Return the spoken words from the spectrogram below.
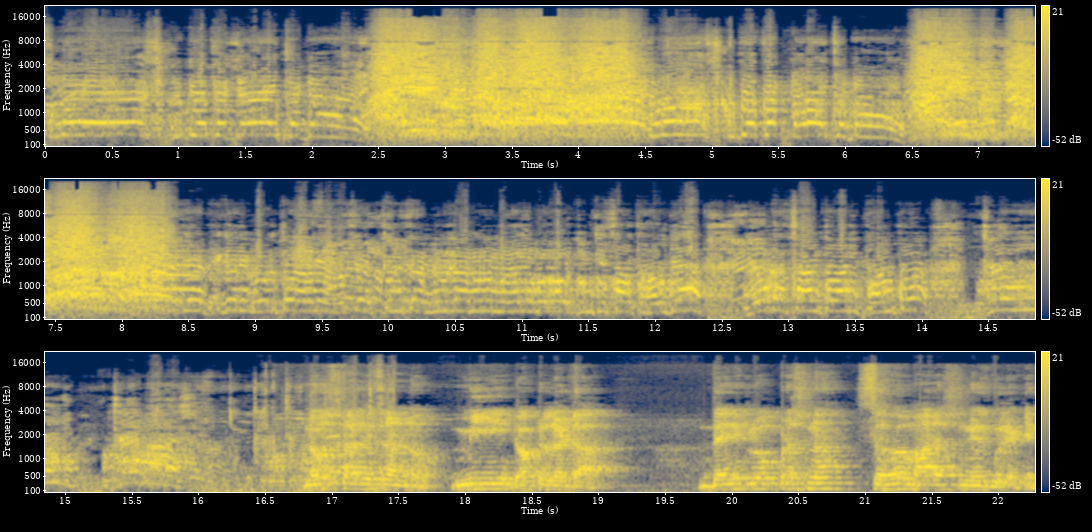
सुरेश कुठेचं करायचं काय सुरेश कुठेचं करायचं काय या ठिकाणी बोलतो आणि आपल्या तुमचा मुलगा म्हणून माझ्या बरोबर तुमची साथ राहू द्या. एवढं सांगतो आणि थांबतो जय हिंद जय महाराष्ट्र. नमस्कार मित्रांनो मी डॉक्टर लड्डा. दैनिक लोकप्रश्न सह Maharashtra news bulletin.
